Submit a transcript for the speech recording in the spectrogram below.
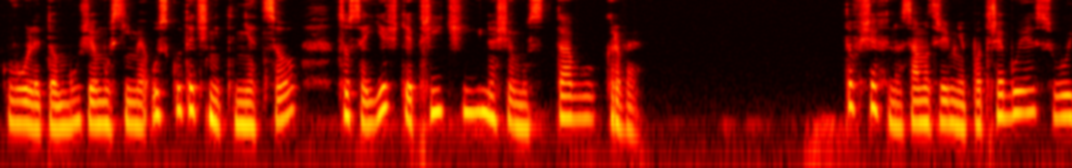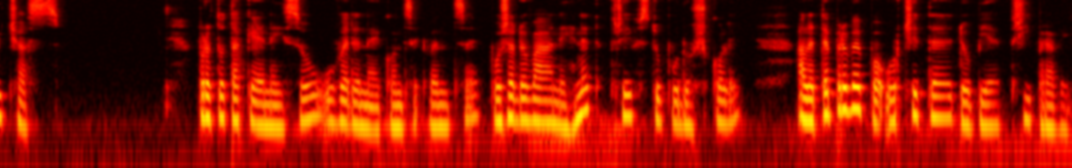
kvůli tomu, že musíme uskutečnit něco, co se ještě příčí našemu stavu krve. To všechno samozřejmě potřebuje svůj čas. Proto také nejsou uvedené konsekvence požadovány hned při vstupu do školy, ale teprve po určité době přípravy.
